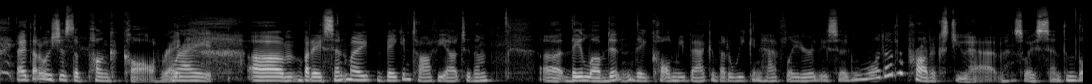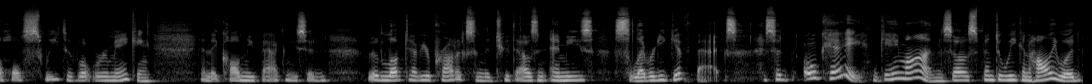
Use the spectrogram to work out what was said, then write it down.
I thought it was just a punk call, right? Right. Um, but I sent my bacon toffee out to them. Uh, they loved it. And they called me back about a week and a half later. They said, What other products do you have? And so I sent them the whole suite of what we were making. And they called me back and they said, We would love to have your products in the 2000 Emmys celebrity gift bags. I said, Okay, game on. So I spent a week in Hollywood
